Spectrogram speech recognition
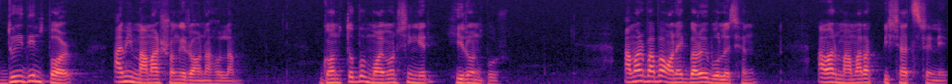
দুই দিন পর আমি মামার সঙ্গে রওনা হলাম। গন্তব্য ময়মনসিংহের হিরণপুর। আমার বাবা অনেকবারই বলেছেন, আমার মামারা পিসাদ শ্রেণির।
